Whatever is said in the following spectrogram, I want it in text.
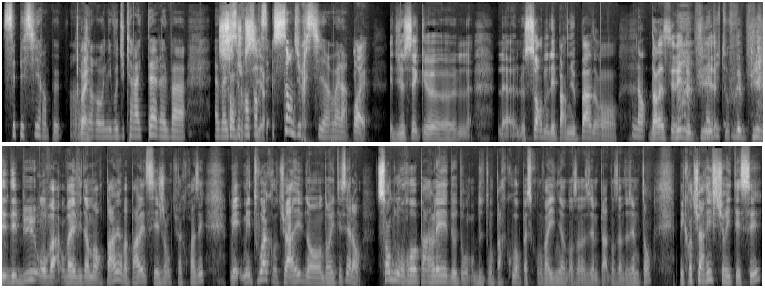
s'épaissir un peu. Enfin, Ouais. Genre au niveau du caractère, elle va, elle va se S'endurcir. renforcer, s'endurcir, voilà. Ouais. Et Dieu sait que euh, la- la- le sort ne l'épargne pas dans, Non, dans la série depuis, depuis les débuts. On va, on va évidemment en reparler, on va parler de ces gens que tu as croisés. Mais, mais toi, quand tu arrives dans, dans ITC, alors sans nous reparler de ton, de ton parcours, parce qu'on va y venir dans un deuxième, dans un deuxième temps, mais quand tu arrives sur ITC,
